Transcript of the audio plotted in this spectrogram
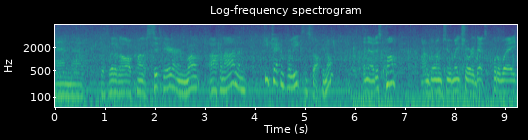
and uh, just let it all kind of sit there and run off and on and keep checking for leaks and stuff, you know? And now this pump, I'm going to make sure that that's put away.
